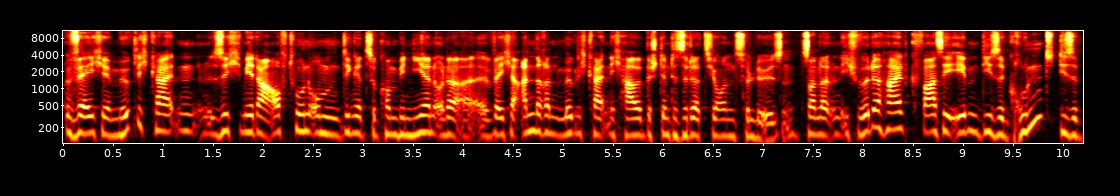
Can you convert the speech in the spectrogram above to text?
welche Möglichkeiten sich mir da auftun, um Dinge zu kombinieren oder äh, welche anderen Möglichkeiten ich habe, bestimmte Situationen zu lösen. Sondern ich würde halt quasi eben diese Grund, diese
